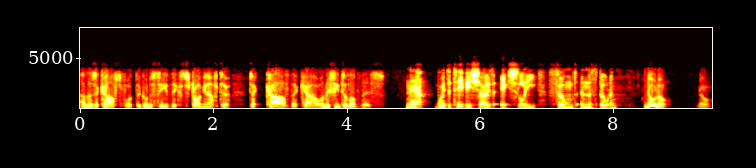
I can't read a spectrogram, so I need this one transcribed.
and there's a calf's foot. They're going to see if they're strong enough to to calve the cow, and they seem to love this. Now, were the TV shows actually filmed in this building? No, no, no.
